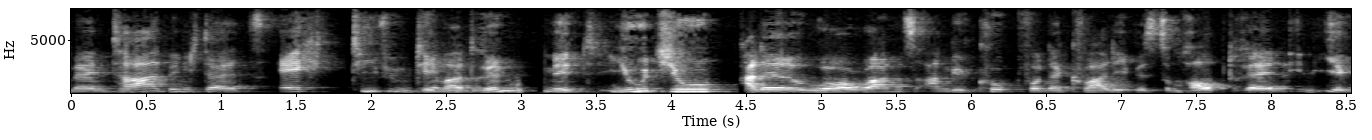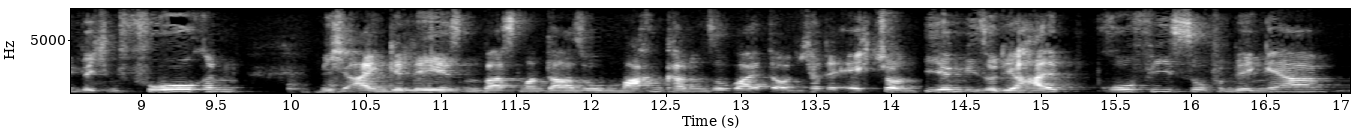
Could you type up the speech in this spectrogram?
mental bin ich da jetzt echt tief im Thema drin. Mit YouTube alle Warruns angeguckt, von der Quali bis zum Hauptrennen, in irgendwelchen Foren mich eingelesen, was man da so machen kann und so weiter. Und ich hatte echt schon irgendwie so die Halbprofis, so von wegen, ja,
